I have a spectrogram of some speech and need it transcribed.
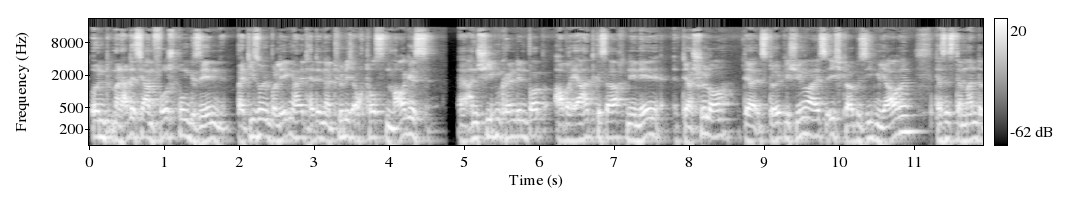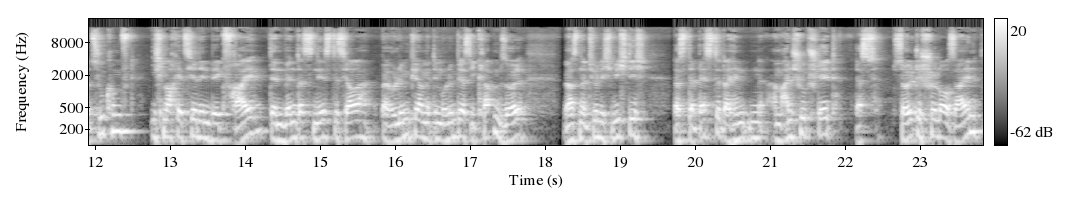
Und man hat es ja am Vorsprung gesehen. Bei dieser Überlegenheit hätte natürlich auch Thorsten Marges anschieben können, den Bob. Aber er hat gesagt, nee, nee, der Schüller, der ist deutlich jünger als ich, glaube sieben Jahre. Das ist der Mann der Zukunft ich mache jetzt hier den Weg frei, denn wenn das nächstes Jahr bei Olympia mit dem Olympiasieg klappen soll, wäre es natürlich wichtig, dass der Beste da hinten am Anschub steht. Das sollte Schüller sein.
